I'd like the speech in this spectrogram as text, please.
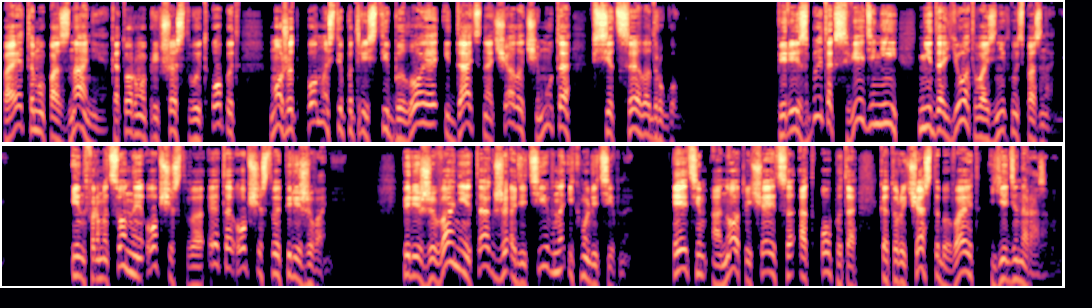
Поэтому познание, которому предшествует опыт, может полностью потрясти былое и дать начало чему-то всецело другому. Переизбыток сведений не дает возникнуть познанию. Информационное общество — это общество переживаний. Переживание также аддитивно и кумулятивно. Этим оно отличается от опыта, который часто бывает единоразовым.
